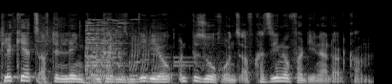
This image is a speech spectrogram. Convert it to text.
Klicke jetzt auf den Link unter diesem Video und besuche uns auf casinoverdiener.com.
